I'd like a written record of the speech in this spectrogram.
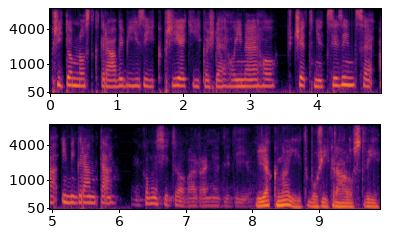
Přítomnost, která vybízí k přijetí každého jiného, včetně cizince a imigranta. Jak najít Boží království?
